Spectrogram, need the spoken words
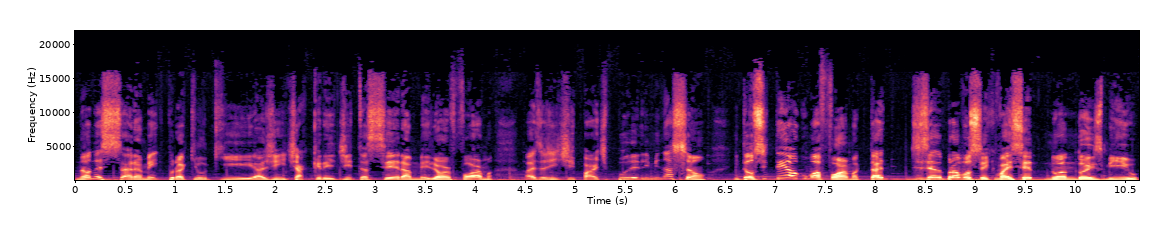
não necessariamente por aquilo que a gente acredita ser a melhor forma, mas a gente parte por eliminação. Então, se tem alguma forma que tá dizendo pra você que vai ser no ano 2000,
